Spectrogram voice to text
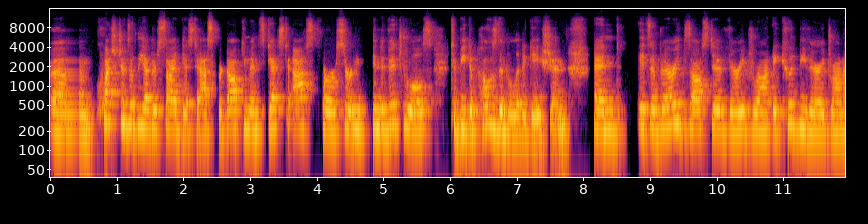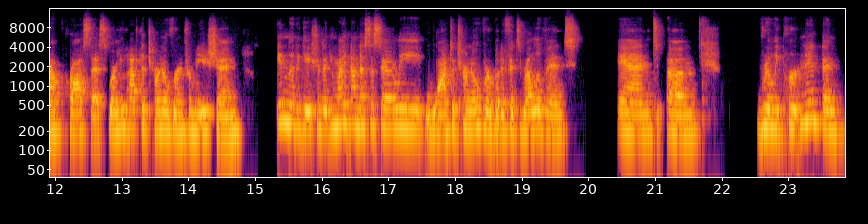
um, questions of the other side, gets to ask for documents, gets to ask for certain individuals to be deposed in the litigation. And it's a very exhaustive, very drawn, it could be very drawn out process where you have to turn over information in litigation that you might not necessarily want to turn over, but if it's relevant and um, really pertinent, then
